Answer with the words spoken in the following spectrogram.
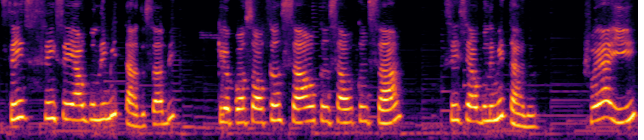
sem, sem ser algo limitado, sabe? Que eu possa alcançar, alcançar, alcançar, sem ser algo limitado. Foi aí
